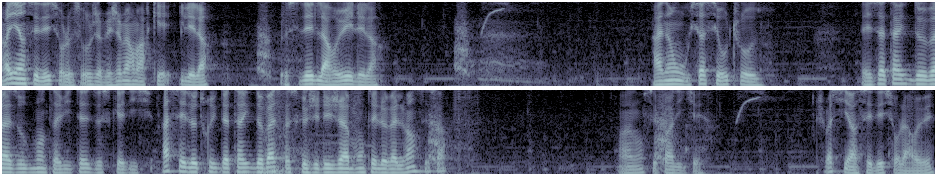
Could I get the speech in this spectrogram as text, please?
Ah, il y a un CD sur le saut, j'avais jamais remarqué. Il est là. Le CD de la rue, il est là. Ah non, ou ça c'est autre chose. Les attaques de base augmentent la vitesse de ce qu'a dit. Ah, c'est le truc d'attaque de base parce que j'ai déjà monté level 20, c'est ça? Ah non, c'est pas indiqué. Je sais pas s'il y a un CD sur la rue.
